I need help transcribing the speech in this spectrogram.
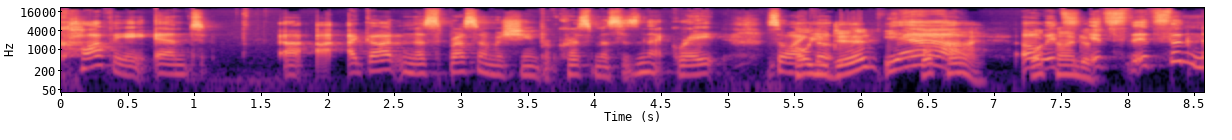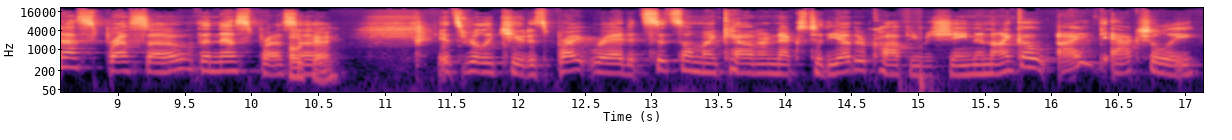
coffee and uh, I got an espresso machine for Christmas. Isn't that great? So I oh, go, you did? Yeah. What kind? Oh, what it's, kind of? it's it's the Nespresso. The Nespresso. Okay. It's really cute. It's bright red. It sits on my counter next to the other coffee machine, and I go. I actually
